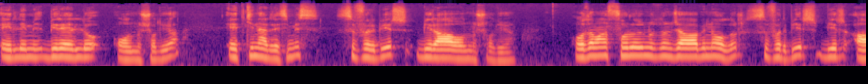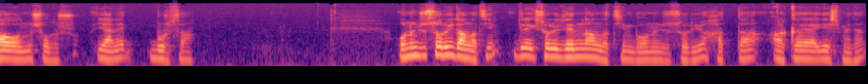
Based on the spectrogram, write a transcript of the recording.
50'miz 1.50 olmuş oluyor. Etkin adresimiz 01 1A olmuş oluyor. O zaman sorumuzun cevabı ne olur? 01 1A olmuş olur. Yani Bursa. 10. soruyu da anlatayım. Direkt soru üzerinden anlatayım bu 10. soruyu. Hatta arkaya geçmeden.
